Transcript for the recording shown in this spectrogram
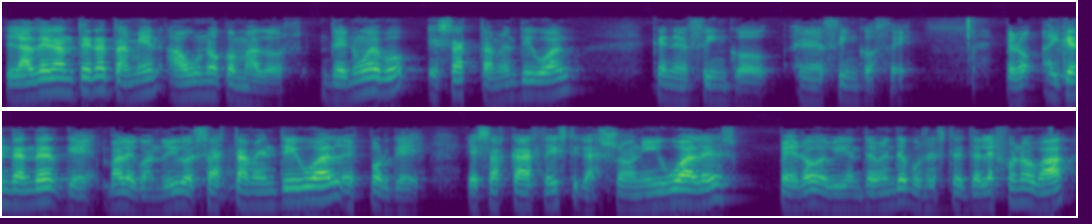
La delantera también a 1,2. De nuevo, exactamente igual que en el, 5, en el 5C. Pero hay que entender que, vale, cuando digo exactamente igual es porque esas características son iguales, pero evidentemente pues este teléfono va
